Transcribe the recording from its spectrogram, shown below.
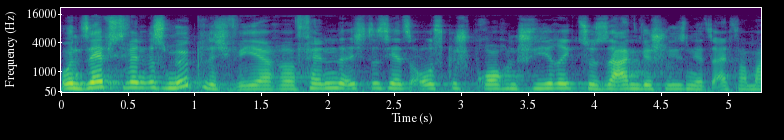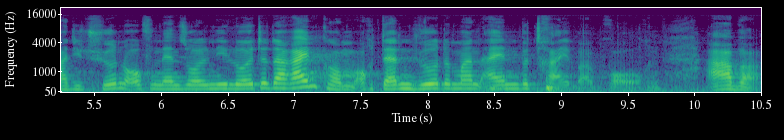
Und selbst wenn es möglich wäre, fände ich das jetzt ausgesprochen schwierig zu sagen, wir schließen jetzt einfach mal die Türen auf und dann sollen die Leute da reinkommen. Auch dann würde man einen Betreiber brauchen. Aber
